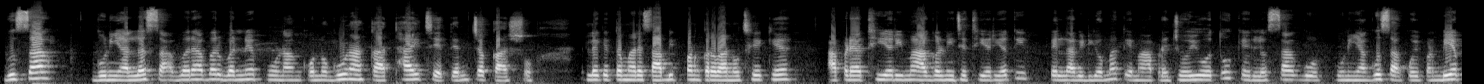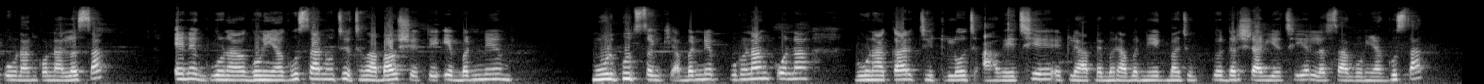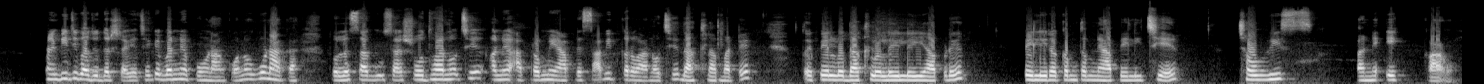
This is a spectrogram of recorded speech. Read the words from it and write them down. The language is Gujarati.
ગુસ- ગુણ્યા લસા, બરાબર બંને પૂર્ણાંકોનો ગુણાકાર થાય છે તેમ ચકાસો. એટલે કે તમારે સાબિત પણ કરવાનું છે કે આપણે આ થિયરીમાં આગળની જે થિયરી હતી, પહેલા વિડીયોમાં તેમાં આપણે જોયું હતું કે લસા ગુણ્યા ગુસા કોઈ પણ બે પૂર્ણાંકોના લસા, એને ગુણા, ગુણ્યા ગુસાનો જે જવાબ આવશે તે એ બંને મૂળભૂત સંખ્યા, બંને પૂર્ણાંકોના ગુણાકાર જેટલો જ આવે છે. એટલે આપણે બરાબરની એક બાજુ દર્શાવીએ છીએ, લસા ગુણ્યા ગુસા અને બીજી બાજુ દર્શાવીએ છીએ કે બંને પૂર્ણાંકોનો ગુણાકાર. તો લસા ગુસા શોધવાનો છે અને આ પ્રમેય આપણે સાબિત કરવાનો છે દાખલા માટે. તો એ પહેલો દાખલો લઈ લઈએ આપણે. પહેલી રકમ તમને આપેલી છે છવ્વીસ અને એકાણું.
